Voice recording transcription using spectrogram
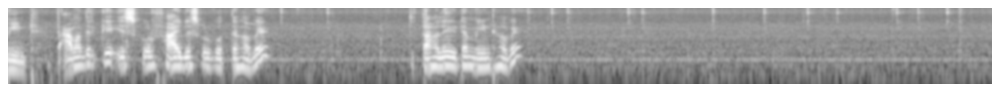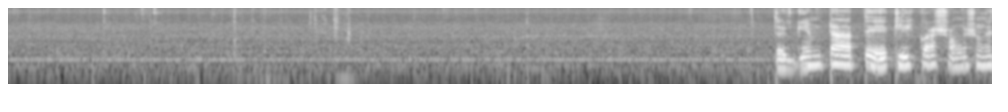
মিন্ট তা আমাদেরকে স্কোর ফাইভ স্কোর করতে হবে। তো তাহলে এটা মিন্ট হবে। তো গেমটাতে ক্লিক করার সঙ্গে সঙ্গে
